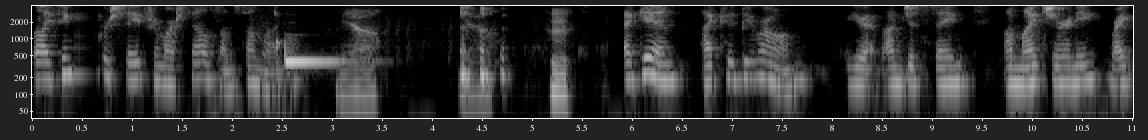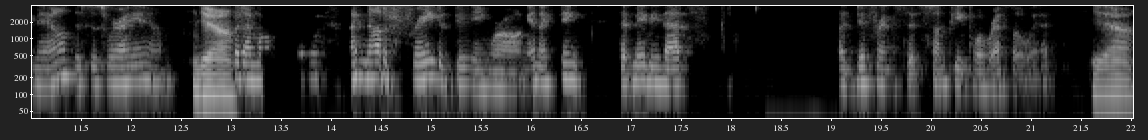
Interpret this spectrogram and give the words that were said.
well i think we're saved from ourselves on some level Yeah. Yeah. Hmm. again i could be wrong yeah i'm just saying on my journey right now this is where i am Yeah. but i'm also, i'm not afraid of being wrong and i think that maybe that's a difference that some people wrestle with Yeah.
